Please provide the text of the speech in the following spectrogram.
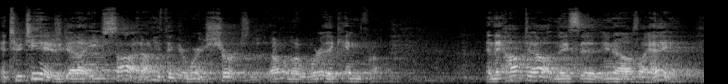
And two teenagers got out each side. I don't even think they were wearing shirts. I don't know where they came from. And they hopped out and they said, you know, I was like, hey,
